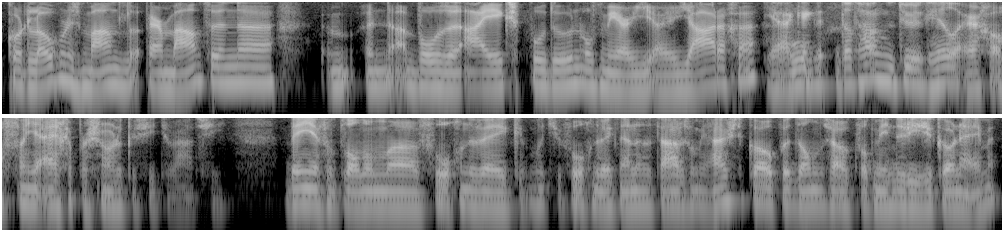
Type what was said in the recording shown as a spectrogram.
kort lopen, dus maand, per maand een, een, een, bijvoorbeeld een AX-pool doen of meer jarige? Ja, kijk, dat hangt natuurlijk heel erg af van je eigen persoonlijke situatie. Ben je van plan om uh, volgende week, moet je volgende week naar de notaris om je huis te kopen, dan zou ik wat minder risico nemen.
